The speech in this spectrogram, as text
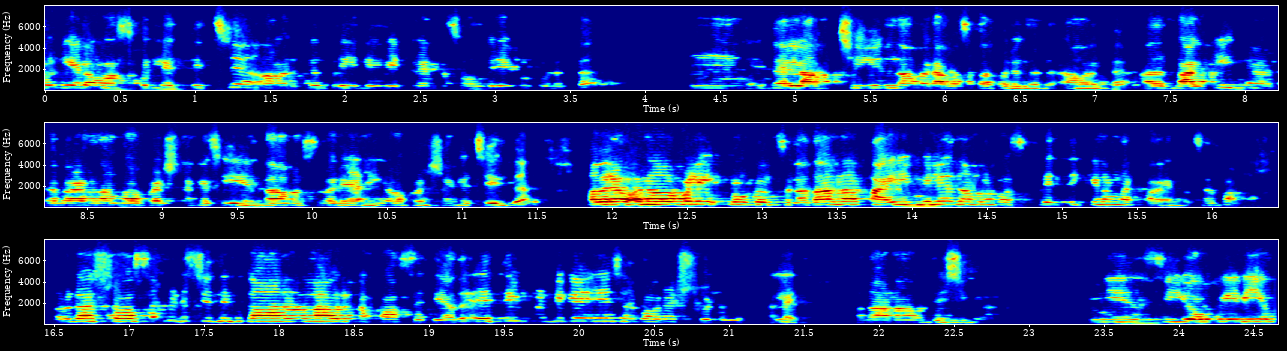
രോഗികളെ ഹോസ്പിറ്റലിൽ എത്തിച്ച് അവർക്ക് ബ്രീതിങ് വെന്റിലേറ്റർ സൗകര്യമൊക്കെ കൊടുത്ത് ഇതെല്ലാം ചെയ്യുന്ന ഒരവസ്ഥ വരുന്നത്. അവർക്ക് അത് ബാക്കി നമ്മൾ ഓപ്പറേഷൻ ഒക്കെ ചെയ്യേണ്ട അവസ്ഥ വരികയാണെങ്കിൽ ഓപ്പറേഷൻ ഒക്കെ ചെയ്ത് അവരെ നോർമലി പ്രോബ്ലംസ് ഇല്ല അതാണ് ആ ടൈമിൽ നമ്മൾ ഹോസ്പിറ്റലിൽ എത്തിക്കണം എന്നൊക്കെ പറയുന്നത്. ചിലപ്പോൾ അവർക്ക് ആ ശ്വാസം പിടിച്ച് നിൽക്കാനുള്ള ഒരു കപ്പാസിറ്റി അത് എത്തിപ്പെട്ടി കഴിഞ്ഞാൽ ചിലപ്പോൾ അവർ രക്ഷപ്പെട്ടു പോകും അല്ലെ? അതാണ് ഉദ്ദേശിക്കുന്നത്. സി ഒ പി ഡിയും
